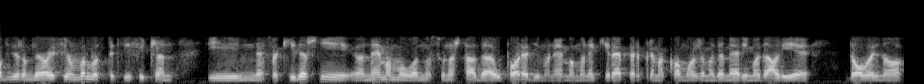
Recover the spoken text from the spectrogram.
obzirom da je ovaj film vrlo specifičan, i nesvakidašnji, nemamo u odnosu na šta da uporedimo, nemamo neki reper prema ko možemo da merimo da li je dovoljno uh,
